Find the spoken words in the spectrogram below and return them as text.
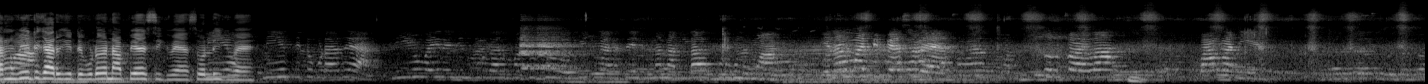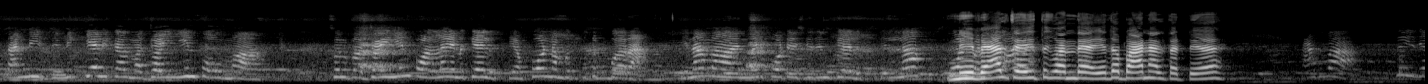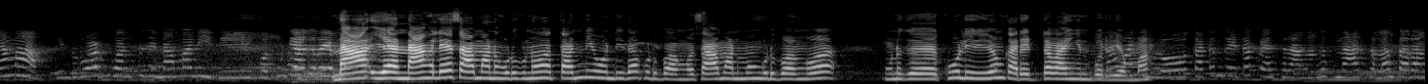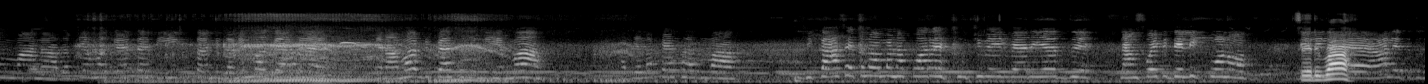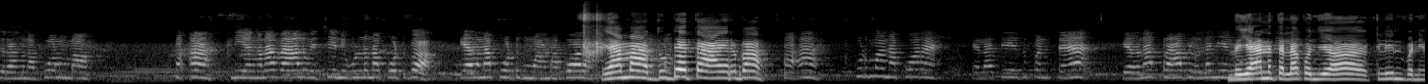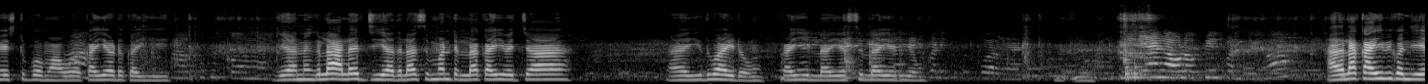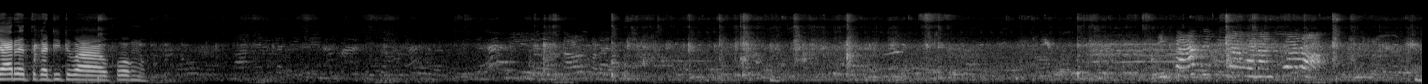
எங்கள் வீட்டுக்காரர்கிட்ட கூட நான் பேசிக்குவேன் சொல்லிக்குவேன். என்னம்மா இப்படி பேசுற சொல்லுப்பா வா வாமா நீ தண்ணி இது நிக்கே நிக்காதுமா ஜொய்யின்னு போகுமா சொல்லுப்பா ஜொய்யின்னு போடலாம் எனக்கு கேளு? என் ஃபோன் நம்பர் கொடுத்துட்டு போகிறேன் என்னம்மா இந்த மாதிரி போட்டு வச்சுக்கிறேன்னு கேளு. எல்லாம் நீ வேலை செய்யறதுக்கு வந்த ஏதோ பானால் தட்டு. நான் ஏன் நாங்களே சாமானம் கொடுக்கணும். தண்ணி ஒண்டி தான் கொடுப்பாங்க. சாமானமும் கொடுப்பாங்க. உனக்கு கூலியும் கரெக்டாக வாங்கின்னு போடுறியம்மா இவ்வளோ கட்டன் ரேட்டாக பேசுகிறாங்க அங்கே ஸ்நாக்ஸ் எல்லாம் தராங்கம்மா. நான் அதை அப்படியே அம்மா கேட்டேன். டீ தண்ணி தண்ணிம்மா கேட்டேன். என் அம்மா இப்படி பேசுறது நீ அம்மா. அப்படியெல்லாம் பேசாதம்மா. நீ காசு எத்தனாம்மா நான் போகிறேன் உச்சி வெயில் வேற ஏறுது. நாங்கள் போயிட்டு டெல்லிக்கு போனோம். சரி, வா. ஆள் எடுத்துக்கிறாங்க நான் போகணும்மா. ஆ நீ எங்கன்னா வேலை வச்சு நீ உள்ளனா போட்டுக்கோ. எதனா போட்டுக்குமா நான் போகிறேன் ஏம்மா துட்டு எடுத்த ஆயிரம் ரூபாய் ஆ ஆ குடுமா நான் போகிறேன் எல்லாத்தையும் இது பண்ணிட்டேன். எதனா ப்ராப்ளம்னா நீ இந்த யானத்தெல்லாம் கொஞ்சம் க்ளீன் பண்ணி வச்சுட்டு போமா கையோடு கை. எனக்குலாம் அலர்ஜி அதெல்லாம் சிமெண்ட் எல்லாம் கை வச்சா இதுவாயிடும். கை இல்லை எரியும். அவ்வளோ ஃபீல் பண்ணுறீங்க அதெல்லாம் கைவி கொஞ்சம் ஏற எடுத்து கட்டிட்டு வா போங்க.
